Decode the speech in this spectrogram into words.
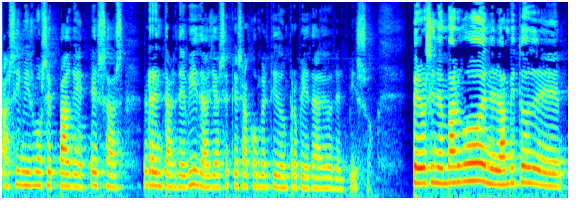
a sí mismo se pague esas rentas de vida, ya sé que se ha convertido en propietario del piso. Pero, sin embargo, en el ámbito de,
